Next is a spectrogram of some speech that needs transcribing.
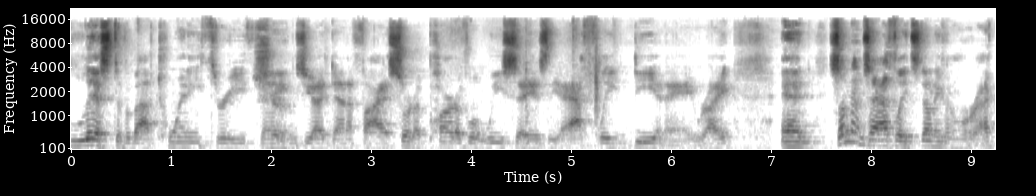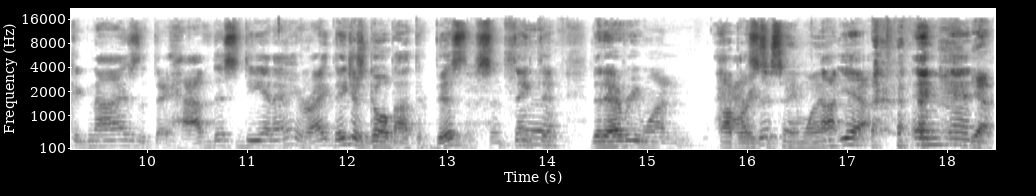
list of about 23 Sure. things you identify as sort of part of what we say is the athlete DNA, right? And sometimes athletes don't even recognize that they have this DNA, right? They just go about their business and think Well- that that everyone has Operates it. the same way. Uh, yeah, and and Yeah.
